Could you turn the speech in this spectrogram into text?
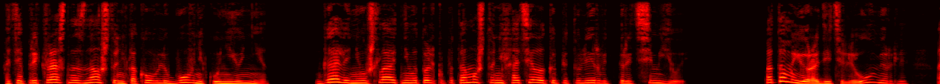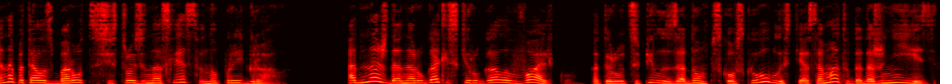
хотя прекрасно знал, что никакого любовника у нее нет. Галя не ушла от него только потому, что не хотела капитулировать перед семьей. Потом ее родители умерли, она пыталась бороться с сестрой за наследство, но проиграла. Однажды она ругательски ругала Вальку, которая уцепилась за дом в Псковской области, а сама туда даже не ездит.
